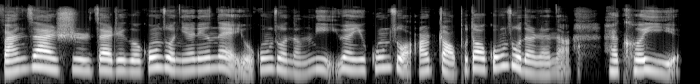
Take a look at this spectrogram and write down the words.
凡在是在这个工作年龄内有工作能力、愿意工作而找不到工作的人呢，还可以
